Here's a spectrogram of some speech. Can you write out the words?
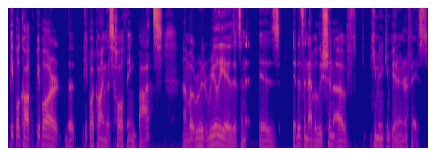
people call people are the people are calling this whole thing bots, um, but it really is it's an is it is an evolution of human computer interface.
